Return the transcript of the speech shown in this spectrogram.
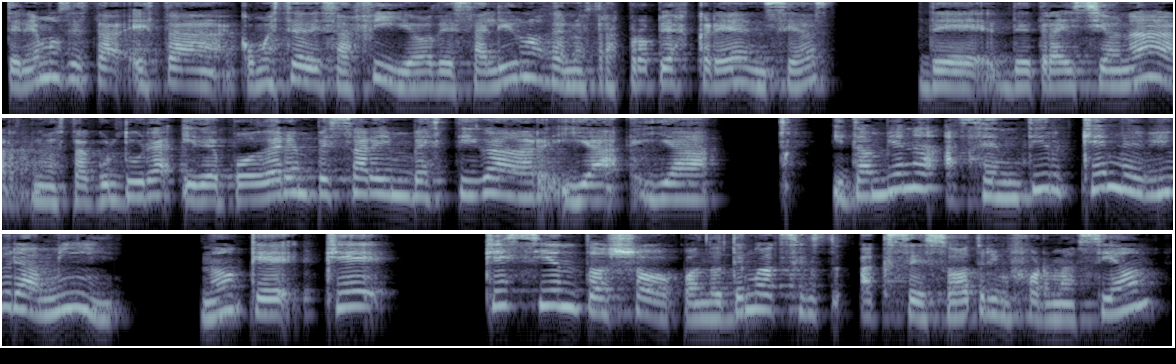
tenemos esta, esta, como este desafío de salirnos de nuestras propias creencias, de, de traicionar nuestra cultura y de poder empezar a investigar y, a, y, y también a, sentir qué me vibra a mí, ¿no? ¿Qué, qué, qué siento yo cuando tengo acceso, acceso, a otra información?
